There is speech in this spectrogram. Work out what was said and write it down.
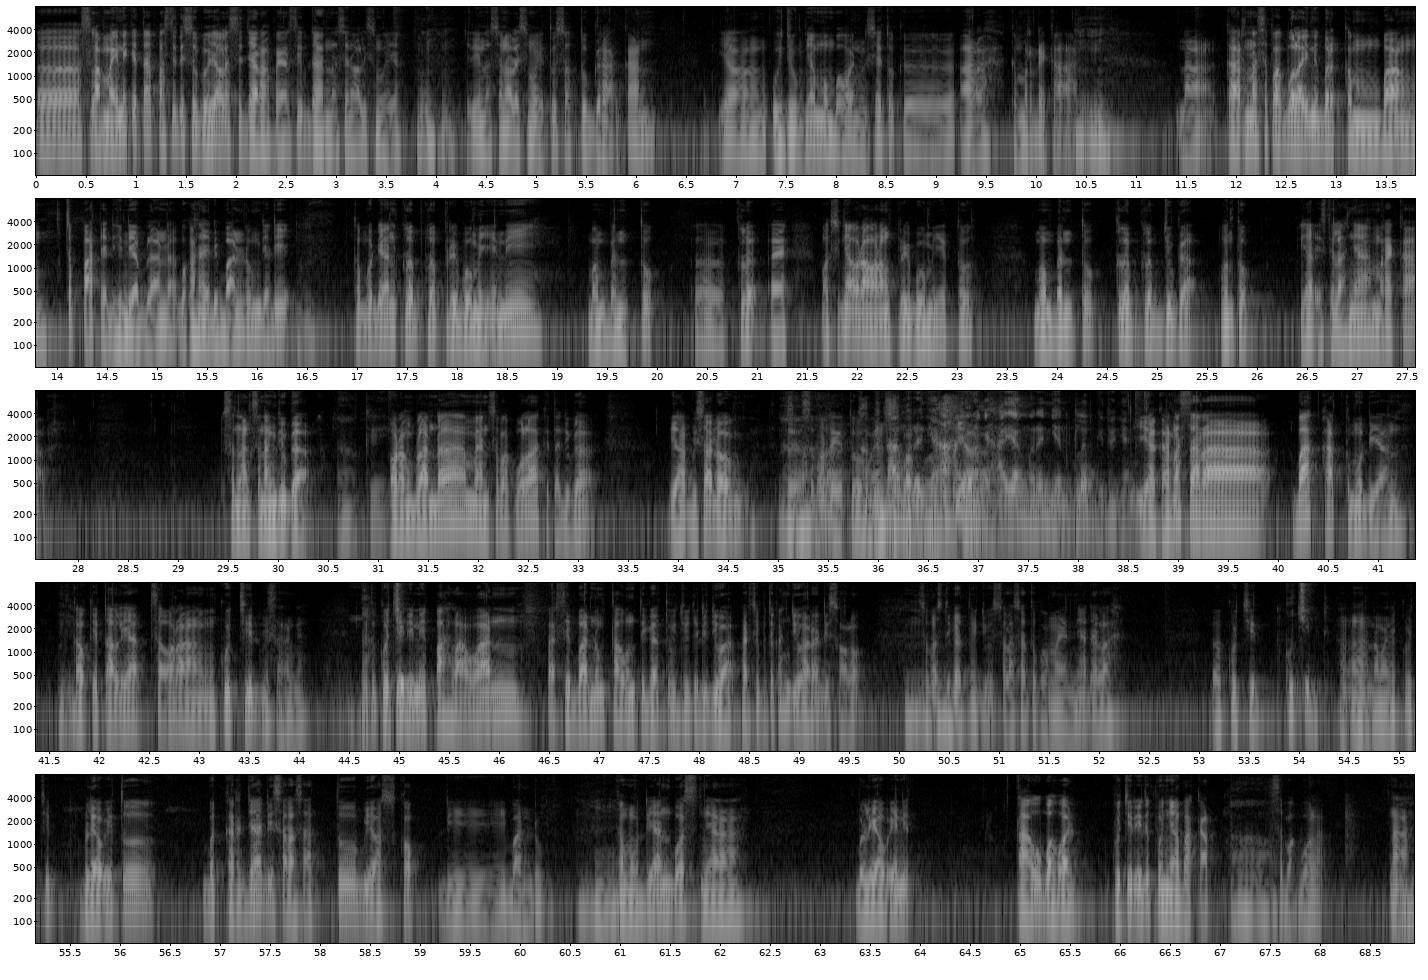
Eh, selama ini kita pasti disuguhi oleh sejarah Persib dan nasionalisme ya. Jadi nasionalisme itu satu gerakan yang ujungnya membawa Indonesia itu ke arah kemerdekaan. Nah, karena sepak bola ini berkembang cepat ya di Hindia Belanda, bukan hanya di Bandung, jadi kemudian klub-klub pribumi ini membentuk eh, klub, eh maksudnya orang-orang pribumi itu membentuk klub-klub juga untuk ya istilahnya mereka senang-senang juga. Oke. Orang Belanda main sepak bola, kita juga ya bisa dong eh, seperti itu main Abita sepak bola. ah Iya. orang hayang meureun nyeun klub gitu nya. Iya karena secara bakat kemudian kalau kita lihat seorang Kucid misalnya itu Kucid ini pahlawan Persib Bandung tahun 37 jadi juara Persib itu kan juara di Solo 1937 salah satu pemainnya adalah eh, Kucid Kucid. Heeh, namanya Kucid beliau itu bekerja di salah satu bioskop di Bandung kemudian bosnya beliau ini tahu bahwa Kucid ini punya bakat Oh. sepak bola. Nah,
